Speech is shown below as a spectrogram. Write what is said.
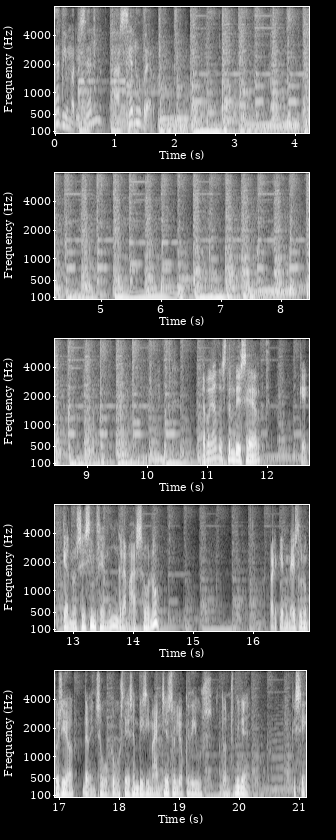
Ràdio Maricel a cel obert. De vegades també és cert que, que no sé si en fem un gramassa o no. Perquè en més d'una ocasió, de ben segur que vostès han vist imatges allò que dius, doncs mira, que sé,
